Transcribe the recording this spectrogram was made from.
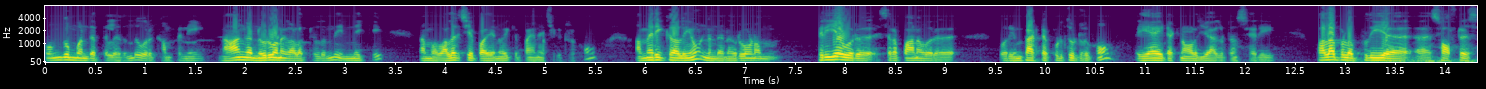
கொங்கு மண்டலத்திலிருந்து ஒரு கம்பெனி நாங்கள் நிறுவன காலத்திலிருந்து இன்றைக்கி இன்னைக்கு நம்ம வளர்ச்சி பாதையை நோக்கி பயணிச்சுக்கிட்டு இருக்கோம். அமெரிக்காலையும் இந்த நிறுவனம் பெரிய ஒரு சிறப்பான ஒரு ஒரு இம்பேக்டை கொடுத்துட்ருக்கோம் ஏஐ டெக்னாலஜி ஆகட்டும் சரி பல பல புதிய சாஃப்ட்வேர்ஸ்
